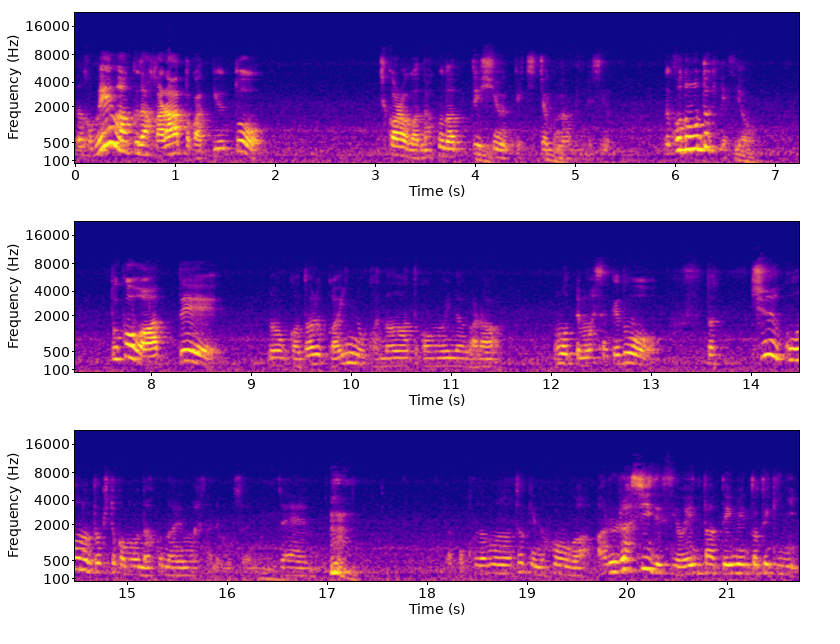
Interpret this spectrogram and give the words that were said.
なんか迷惑だからとかって言うと力がなくなってシュンってちっちゃくなるんですよ。で子供の時ですよ。とかはあってなんか誰かいんのかなとか思いながら思ってましたけどだ中高の時とかもうなくなりましたねもうそういうの全部やっぱ子供の時の方があるらしいですよエンターテインメント的に。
